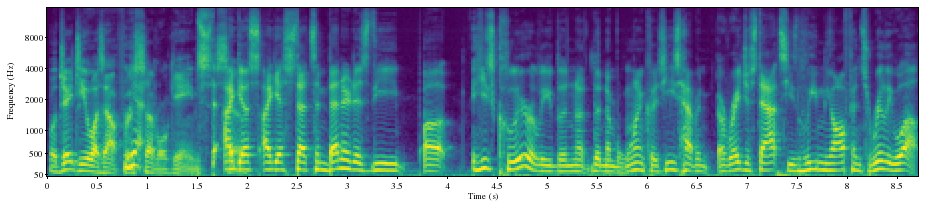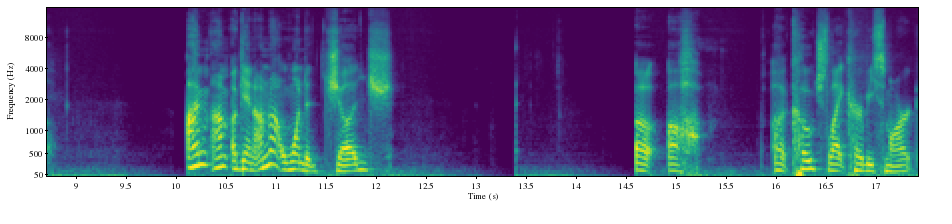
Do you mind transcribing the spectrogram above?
Well, JT was out for Yeah. several games. I so- guess I guess Stetson Bennett is the uh, he's clearly the the number one because he's having outrageous stats. He's leading the offense really well. I'm I'm again I'm not one to judge a a, a coach like Kirby Smart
